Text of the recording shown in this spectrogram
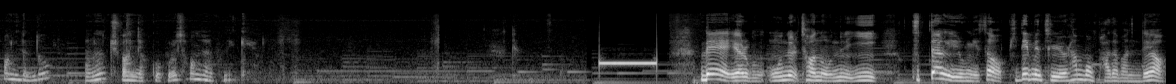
처방전도 저는 주방 약국으로 처방전을 보낼게요. 네, 여러분. 오늘, 저는 오늘 이 굿닥을 이용해서 비대면 진료를 한번 받아봤는데요.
